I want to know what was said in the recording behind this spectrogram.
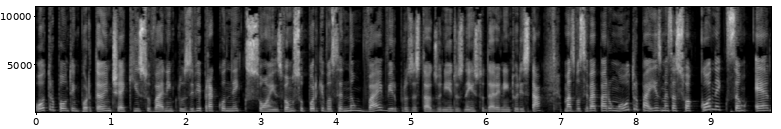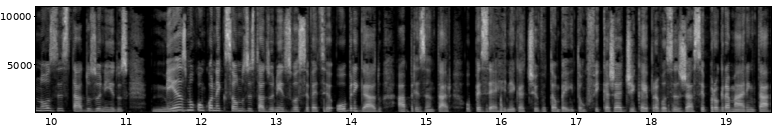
Outro ponto importante é que isso vale inclusive para conexões. Vamos supor que você não vai vir para os Estados Unidos nem estudar e nem turistar, mas você vai para um outro país, mas a sua conexão é nos Estados Unidos. Mesmo com conexão nos Estados Unidos, você vai ser obrigado a apresentar o PCR negativo também. Então, fica já a dica aí para já se se programarem, tá?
